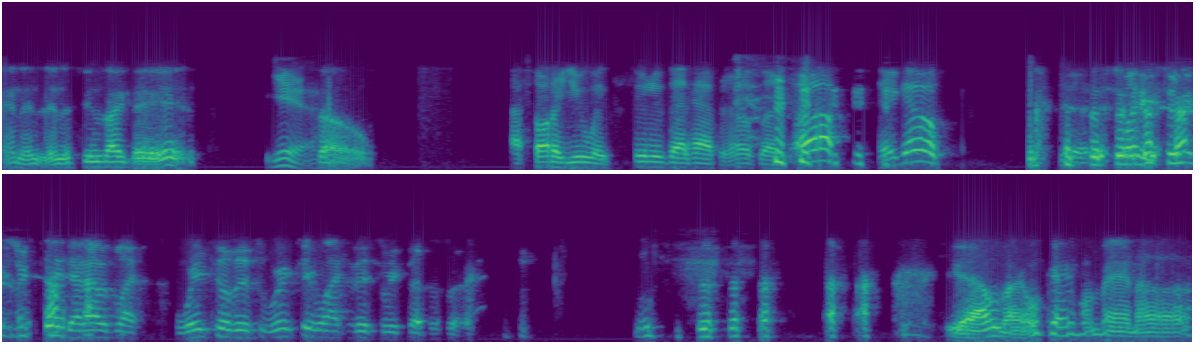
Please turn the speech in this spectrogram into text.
and it, and it seems like there is. Yeah. So I thought of you as soon as that happened. I was like, oh, there you go. Yeah, it's funny. As soon as you said that, I was like, wait till this, wait till you watch this week's episode. yeah, I was like, okay, my man, uh,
